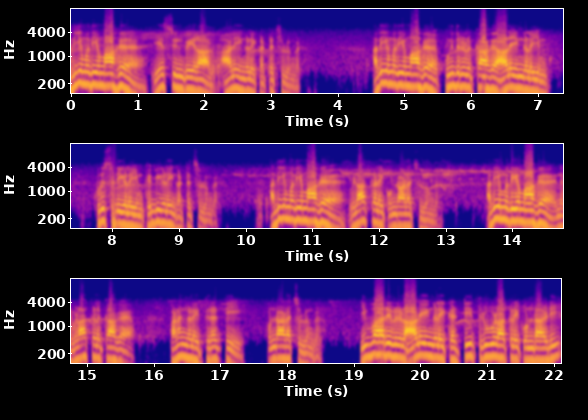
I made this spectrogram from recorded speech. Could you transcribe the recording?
அதிகம் அதிகமாக இயேசுவின் பெயரால் ஆலயங்களை கட்டச் சொல்லுங்கள். அதிகம் அதிகமாக புனிதர்களுக்காக ஆலயங்களையும் குருசடிகளையும் கெபிகளையும் கட்டச் சொல்லுங்கள். அதிகம் அதிகமாக விழாக்களை கொண்டாடச் சொல்லுங்கள். அதிகம் அதிகமாக இந்த விழாக்களுக்காக பணங்களை திரட்டி கொண்டாடச் சொல்லுங்கள். இவ்வாறு இவர்கள் ஆலயங்களை கட்டி திருவிழாக்களை கொண்டாடி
